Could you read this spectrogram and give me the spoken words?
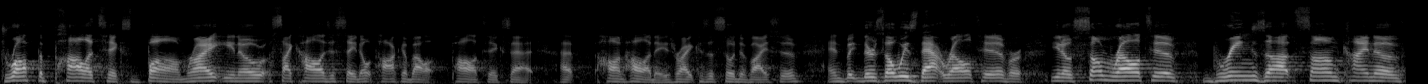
drop the politics bomb, right? You know, psychologists say don't talk about politics at, at on holidays, right? Because it's so divisive. And but there's always that relative, or you know, some relative brings up some kind of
